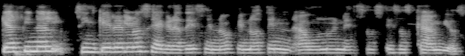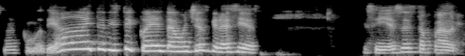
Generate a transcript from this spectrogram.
que al final, sin quererlo, se agradece, ¿no? Que noten a uno en esos, esos cambios, ¿no? Como de, ay, te diste cuenta, muchas gracias. Sí, eso está padre.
